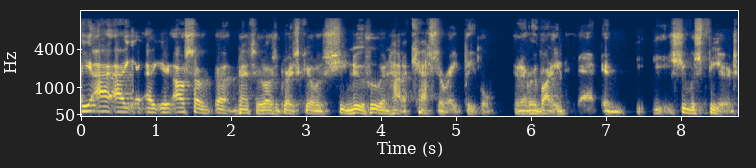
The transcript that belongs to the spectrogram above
Yeah, I, I, I also uh, Nancy Pelosi's great skill is she knew who and how to castrate people, and everybody knew that, and she was feared.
